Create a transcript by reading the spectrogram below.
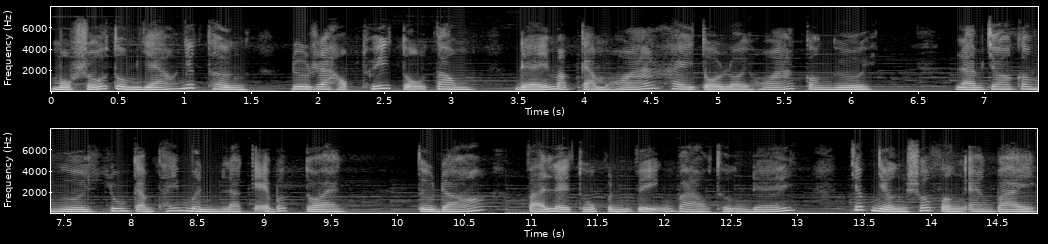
Một số tôn giáo nhất thần đưa ra học thuyết tổ tông để mặc cảm hóa hay tội lỗi hóa con người, làm cho con người luôn cảm thấy mình là kẻ bất toàn. Từ đó phải lệ thuộc vĩnh viễn vào Thượng Đế, chấp nhận số phận an bài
